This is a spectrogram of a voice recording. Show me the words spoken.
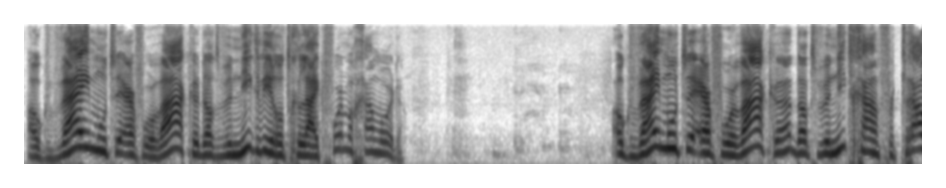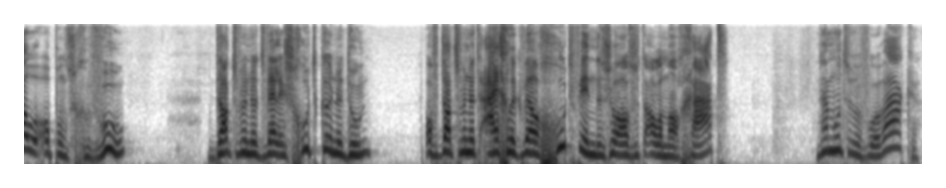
Ook wij moeten ervoor waken dat we niet wereldgelijkvormig gaan worden. Ook wij moeten ervoor waken dat we niet gaan vertrouwen op ons gevoel, dat we het wel eens goed kunnen doen. Of dat we het eigenlijk wel goed vinden zoals het allemaal gaat. Daar moeten we voor waken.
